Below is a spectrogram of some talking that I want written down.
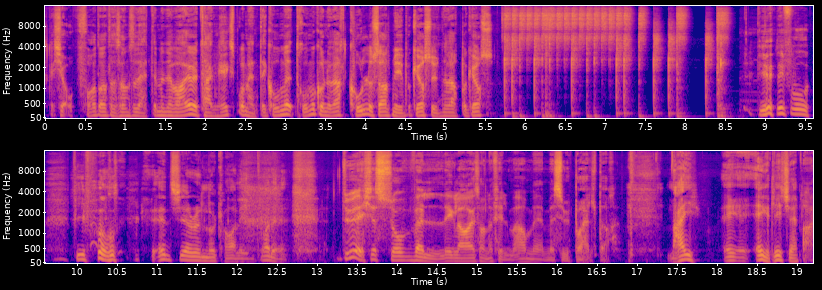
skal ikke oppfordre til sånn som dette, men det var jo et tankeeksperiment. Jeg tror vi, kunne vært kolossalt mye på kurs uten å vært på kurs. Beautiful people. and Sharon Locali. Hva er det? Du er ikke så veldig glad i sånne filmer med, med superhelter. Nei, jeg, egentlig ikke. Nei,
